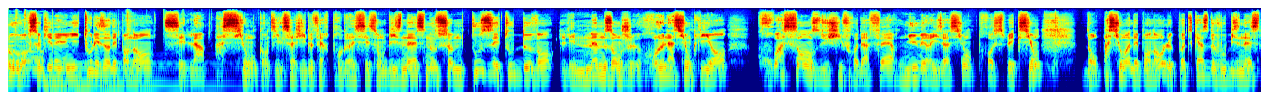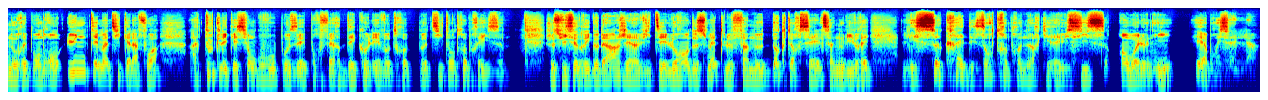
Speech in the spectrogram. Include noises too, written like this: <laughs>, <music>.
Bonjour, ce qui réunit tous les indépendants, c'est la passion. Quand il s'agit de faire progresser son business, nous sommes tous et toutes devant les mêmes enjeux. Relations clients, croissance du chiffre d'affaires, numérisation, prospection. Dans Passion Indépendant, le podcast de vos business, nous répondrons une thématique à la fois à toutes les questions que vous vous posez pour faire décoller votre petite entreprise. Je suis Cédric Godard, j'ai invité Laurent De Smet, le fameux Dr Sales, à nous livrer les secrets des entrepreneurs qui réussissent en Wallonie et à Bruxelles.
